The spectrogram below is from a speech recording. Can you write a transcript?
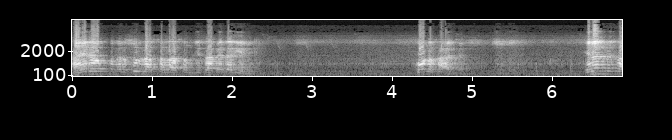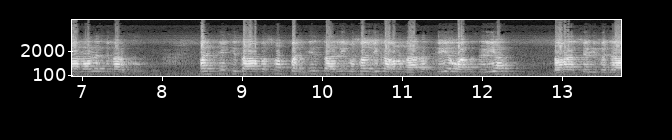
۽ هن ۾ ڪونه ٿا اچن هنن ۾ توهان لالچ نه رکو پنهنجي ڪتاب سان پنهنجي تعليم سان جيڪا هنن حالت ڪئي آهي اها ڪهڙي آهي تورا شريف جا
